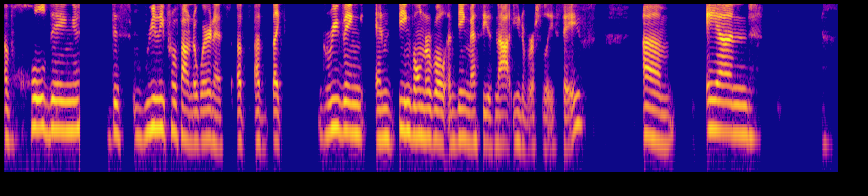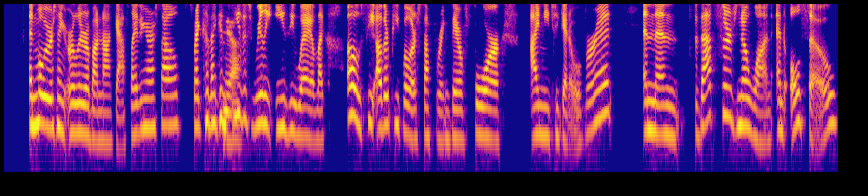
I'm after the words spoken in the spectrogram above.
of holding this really profound awareness of of like grieving and being vulnerable and being messy is not universally safe. Um, and and what we were saying earlier about not gaslighting ourselves, right? Because I can see this really easy way of like, oh, see, other people are suffering, therefore I need to get over it. And then that serves no one. And also,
